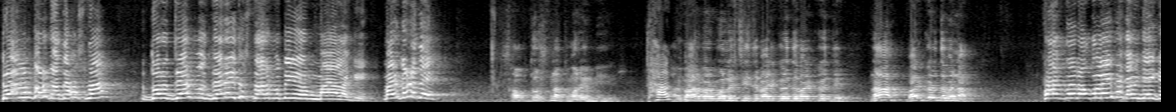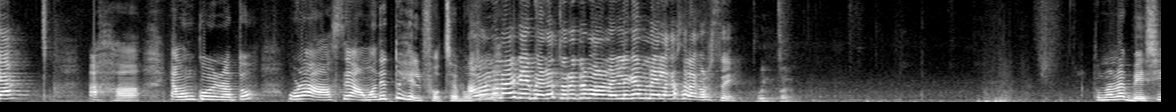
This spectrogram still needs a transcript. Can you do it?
তুই এমন করো না দেখস না? তোর যার যারাই দোষ তার প্রতি মায়া লাগে। বাইর করে দে। সব দোষ না তোমার এই মেয়ের। থাক আমি বারবার বলেছি যে বাইর করে দে বাইর করে দে। না বাইর করে দেবে না। থাক তোর ওগুলোই থাক আমি জায়গা আহা এমন করি না তো। ওরা আসে আমাদের তো হেল্প হচ্ছে আমার মনে হয় কি বেড়া চরিত্র বানানো লেগে মনে এলাকা সারা করছে। তোমরা না বেশি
